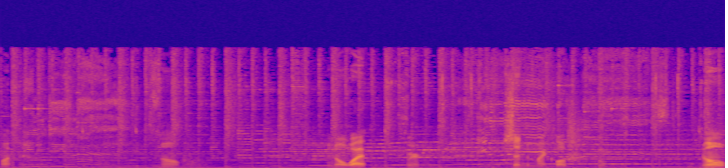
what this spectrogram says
What? No. You know what? Come here. Send him my club. No.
